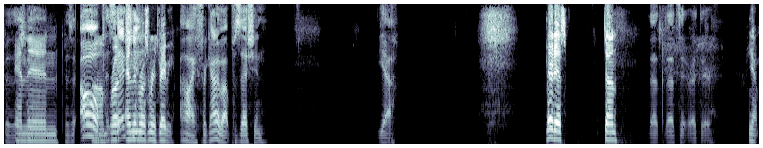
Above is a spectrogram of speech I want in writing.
Possession? and then Posse- oh, um, Ro- and then Rosemary's Baby. oh, I forgot about possession. Yeah, There it is. Done. that that's it right there. Yep.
